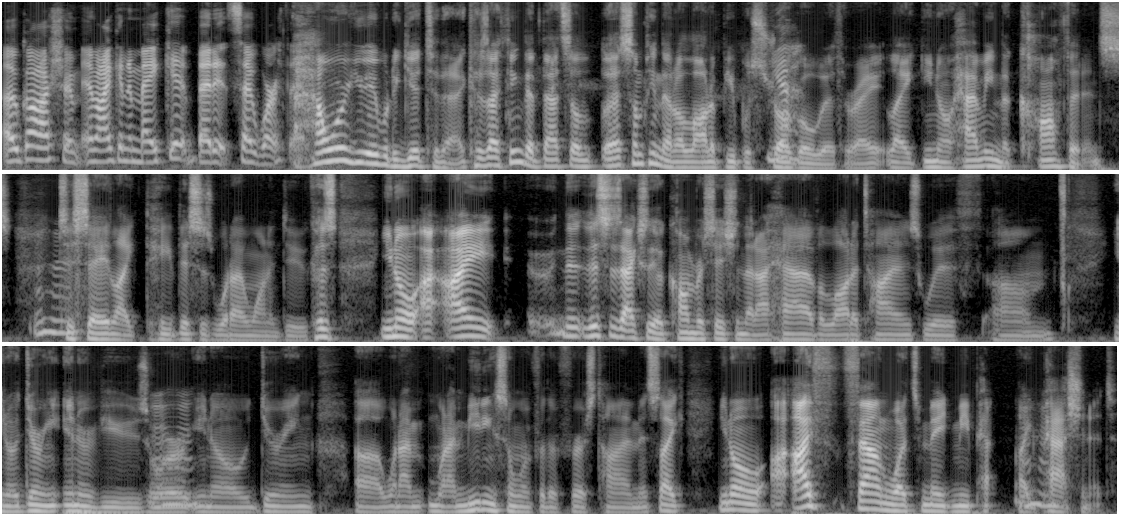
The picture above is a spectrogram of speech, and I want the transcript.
"Oh gosh, am, am I going to make it?" But it's so worth it. How were you able to get to that? Because I think that that's a that's something that a lot of people struggle with, right? Like you know, having the confidence Mhm. to say like, "Hey, this is what I want to do." Because you know, I, I th- this is actually a conversation that I have a lot of times with, um, you know during interviews or Mhm. you know during uh, when I'm when I'm meeting someone for the first time. It's like you know I, I've found what's made me pa- like Mhm. passionate.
